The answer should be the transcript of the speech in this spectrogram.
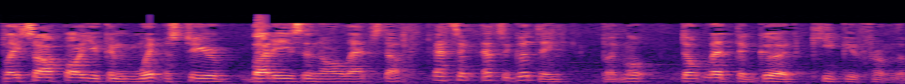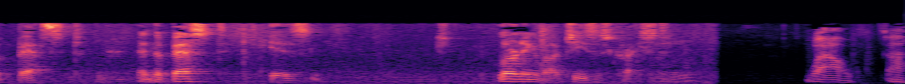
play softball, you can witness to your buddies and all that stuff. That's a that's a good thing. But don't let the good keep you from the best. And the best is learning about Jesus Christ. Mm-hmm. Wow. Uh,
